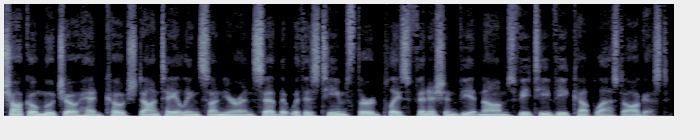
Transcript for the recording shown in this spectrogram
Choco Mucho head coach Dante Alinsunurin said that with his team's third place finish in Vietnam's VTV Cup last August,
